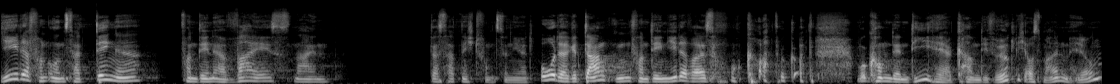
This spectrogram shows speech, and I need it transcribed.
Jeder von uns hat Dinge, von denen er weiß, nein, das hat nicht funktioniert. Oder Gedanken, von denen jeder weiß, oh Gott, oh Gott, wo kommen denn die her? Kamen die wirklich aus meinem Hirn?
